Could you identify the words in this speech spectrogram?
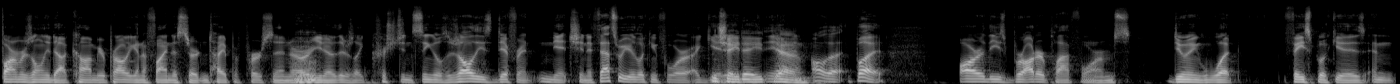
farmersonly.com you're probably going to find a certain type of person or mm-hmm. you know there's like christian singles. There's all these different niche and if that's what you're looking for i get Shade it eight, yeah. and all that. But are these broader platforms doing what facebook is and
